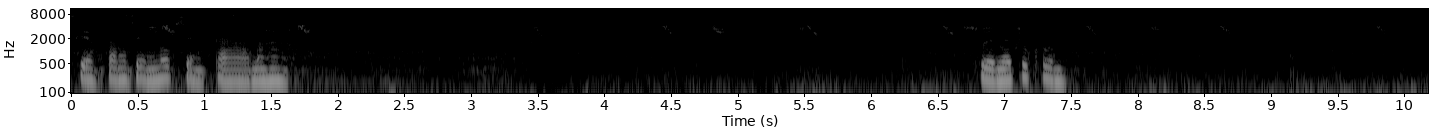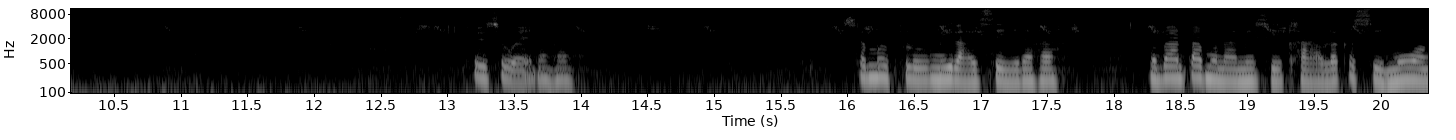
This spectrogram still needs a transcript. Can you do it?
เสียงฟังเสียงนกเสียงกานะคะ วยไหมทุกคน สวยๆนะคะซัมเมอร์ฟลูมีหลายสีนะคะ ในบ้านป้ามุนามีสีขาวแล้วก็สีม่วง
